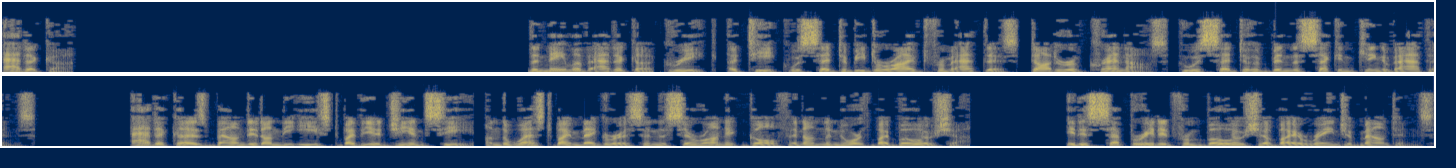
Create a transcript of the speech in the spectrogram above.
Attica The name of Attica Greek, Attique was said to be derived from Atthis, daughter of Cranaus, who was said to have been the second king of Athens. Attica is bounded on the east by the Aegean Sea, on the west by Megaris and the Saronic Gulf and on the north by Boeotia. It is separated from Boeotia by a range of mountains.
